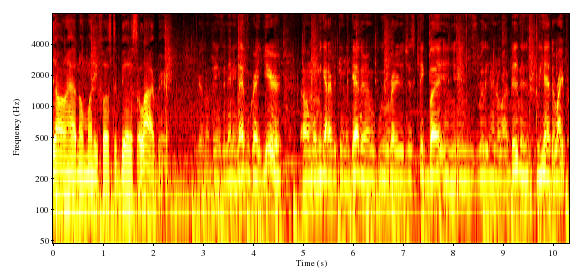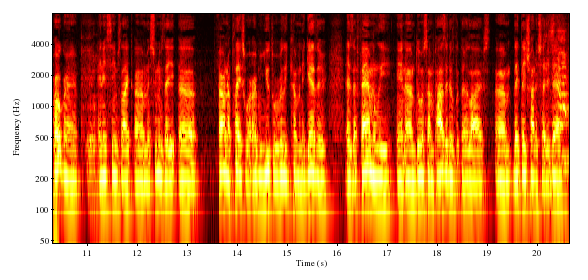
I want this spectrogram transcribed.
y'all don't have no money for us to build us a library. Some things, and then 11th grade year, um, when we got everything together and we were ready to just kick butt and, and just really handle our business, we had the right program, and it seems like um, as soon as they uh, found a place where urban youth were really coming together as a family and um, doing something positive with their lives, um, that they try to shut it down.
